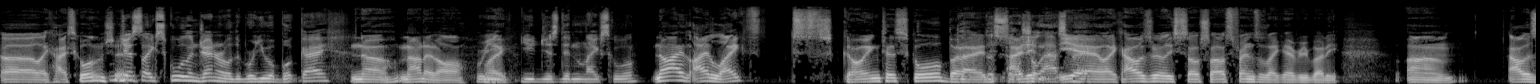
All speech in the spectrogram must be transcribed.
Uh, like high school and shit. Just like school in general. Were you a book guy? no, not at all. Were like you, you just didn't like school? no, I I liked going to school, but The- I the I social didn't, aspect? Yeah, like I was really social. I was friends with like everybody. Um, I was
